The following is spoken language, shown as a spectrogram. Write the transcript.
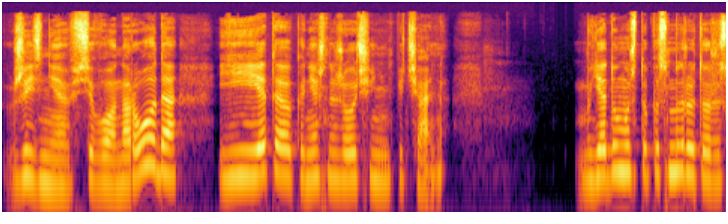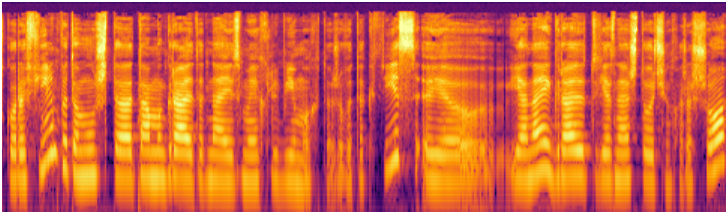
жизни всего народа, и это, конечно же, очень печально. Я думаю, что посмотрю тоже скоро фильм, потому что там играет одна из моих любимых тоже вот актрис, и, и она играет, я знаю, что очень хорошо,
